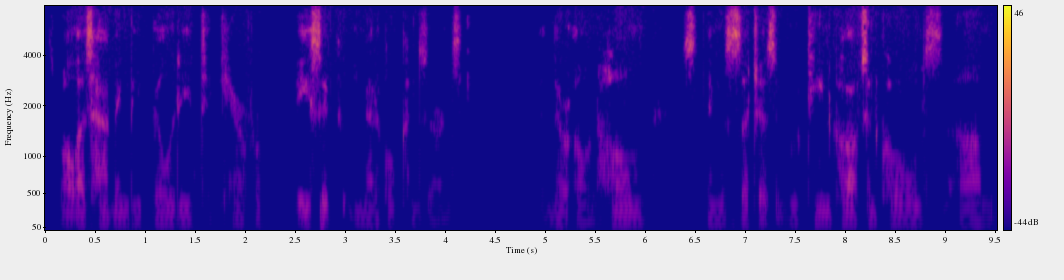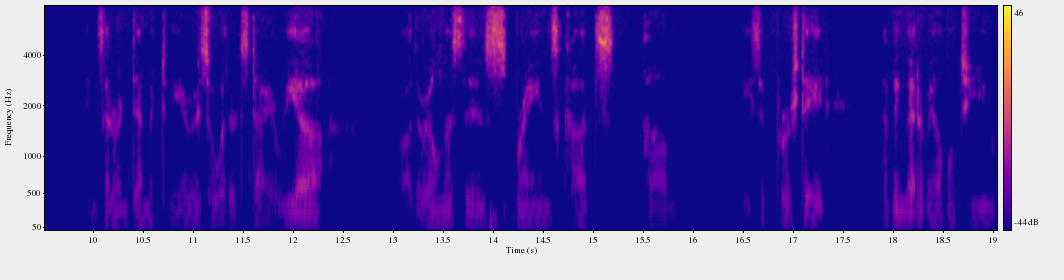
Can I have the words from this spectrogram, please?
as well as having the ability to care for basic medical concerns within their own home, things such as routine coughs and colds, um, things that are endemic to the area, so whether it's diarrhea or other illnesses, sprains, cuts, um, basic first aid, having that available to you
